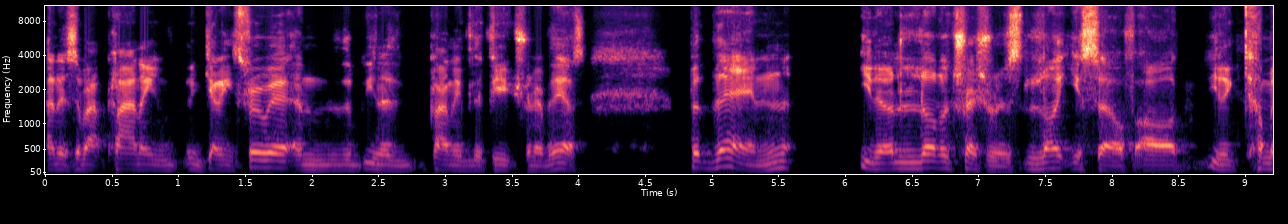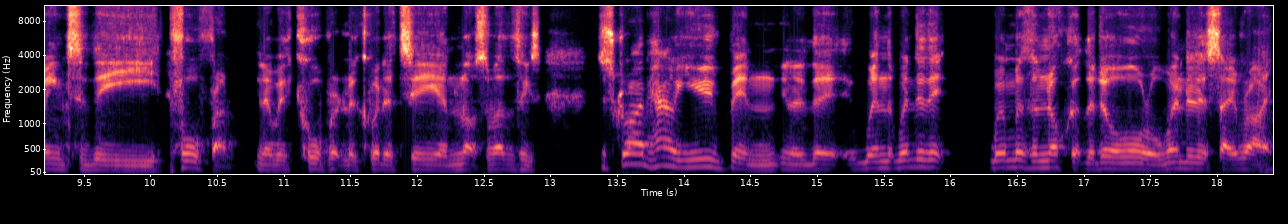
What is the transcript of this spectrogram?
And it's about planning and getting through it, and the, you know, planning for the future and everything else. But then, you know, a lot of treasurers like yourself are you know coming to the forefront. You know, with corporate liquidity and lots of other things. Describe how you've been. You know, the when when did it? When was the knock at the door, or when did it say right?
